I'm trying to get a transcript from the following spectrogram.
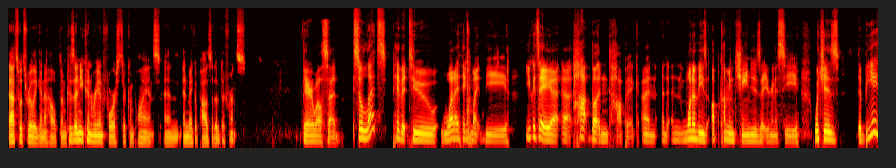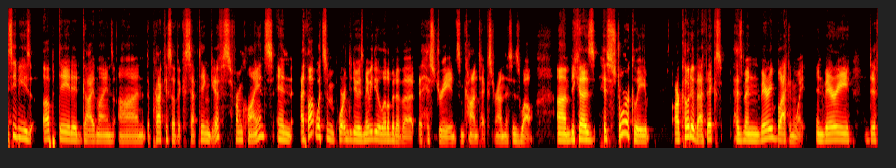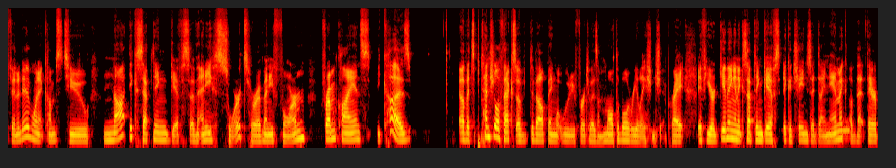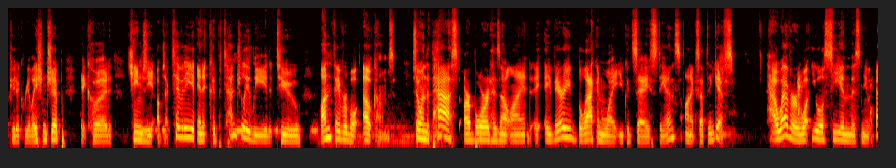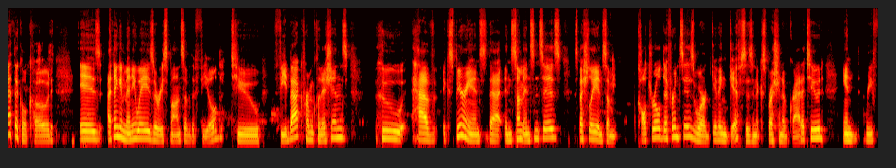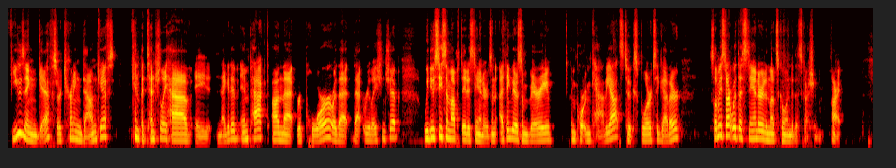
That's what's really going to help them because then you can reinforce their compliance and and make a positive difference. Very well said. So let's pivot to what I think might be you could say a, a, hot button topic and, and and one of these upcoming changes that you're going to see which is the BACB's updated guidelines on the practice of accepting gifts from clients and I thought what's important to do is maybe do a little bit of a, a history and some context around this as well. Um, because historically our code of ethics has been very black and white and very definitive when it comes to not accepting gifts of any sort or of any form from clients because of its potential effects of developing what we refer to as a multiple relationship, right? If you're giving and accepting gifts, it could change the dynamic of that therapeutic relationship. It could change the objectivity and it could potentially lead to unfavorable outcomes. So in the past, our board has outlined a, a, very black and white, you could say, stance on accepting gifts. However, what you will see in this new ethical code is, I think, in many ways, a response of the field to feedback from clinicians who have experienced that in some instances, especially in some cultural differences where giving gifts is an expression of gratitude and refusing gifts or turning down gifts can potentially have a negative impact on that rapport or that that relationship we do see some updated standards and i think there's some very important caveats to explore together. So let me start with the standard and let's go into discussion. All right.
